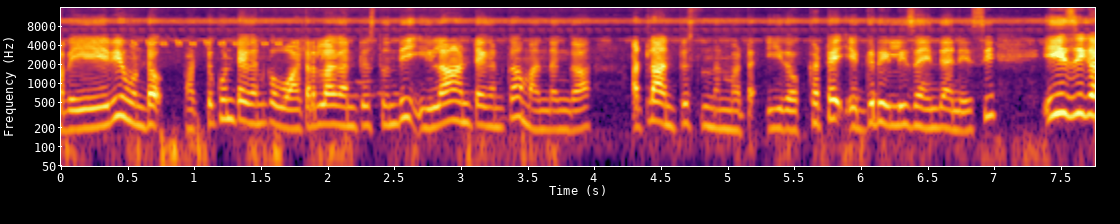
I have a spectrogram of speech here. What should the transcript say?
అవేవి ఉండవు. పట్టుకుంటే కనుక వాటర్ లాగా అనిపిస్తుంది ఇలా అంటే కనుక మందంగా అట్లా అనిపిస్తుంది అనమాట ఇది ఒక్కటే ఎగ్ రిలీజ్ అయింది అనేసి ఈజీగా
